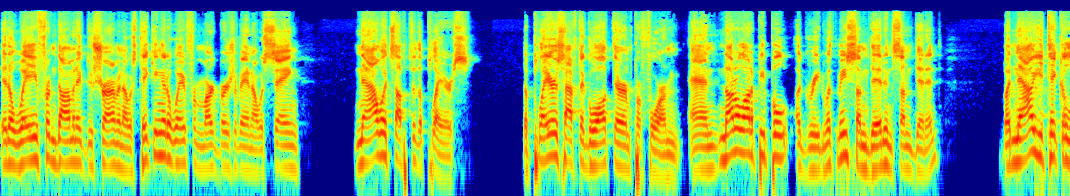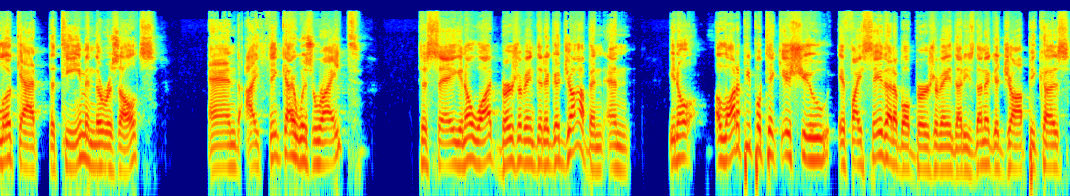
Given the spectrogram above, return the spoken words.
it away from Dominique Ducharme and I was taking it away from Marc Bergevin. I was saying, now it's up to the players. The players have to go out there and perform. And not a lot of people agreed with me. Some did and some didn't. But now you take a look at the team and the results. And I think I was right to say, you know what? Bergevin did a good job. And, and, you know, a lot of people take issue if I say that about Bergevin, that he's done a good job because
